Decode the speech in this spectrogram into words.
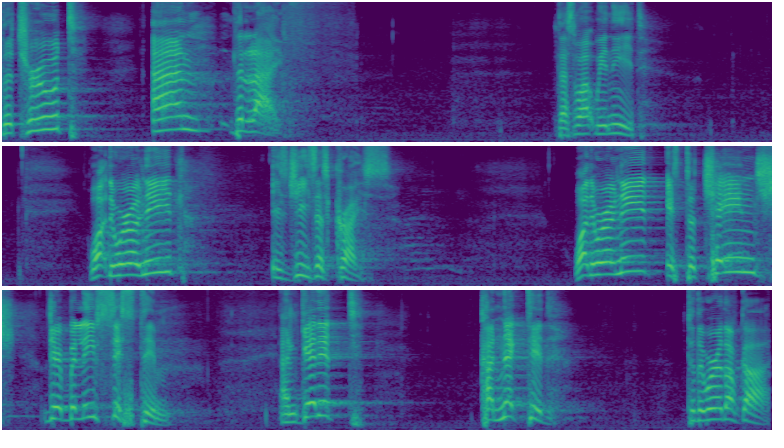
the truth, and the life. That's what we need. What the world needs is Jesus Christ. What the world need is to change their belief system and get it connected to the Word of God.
